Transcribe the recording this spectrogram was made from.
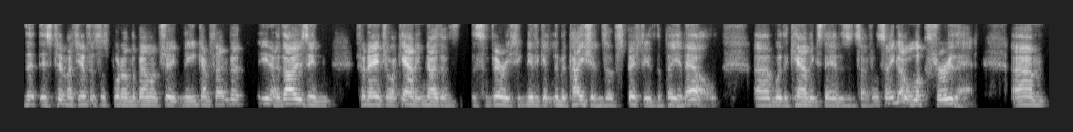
that there's too much emphasis put on the balance sheet and the income statement, but you know those in financial accounting know that there's some very significant limitations, of, especially of the P and L, um, with accounting standards and so forth. So you got to look through that um,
